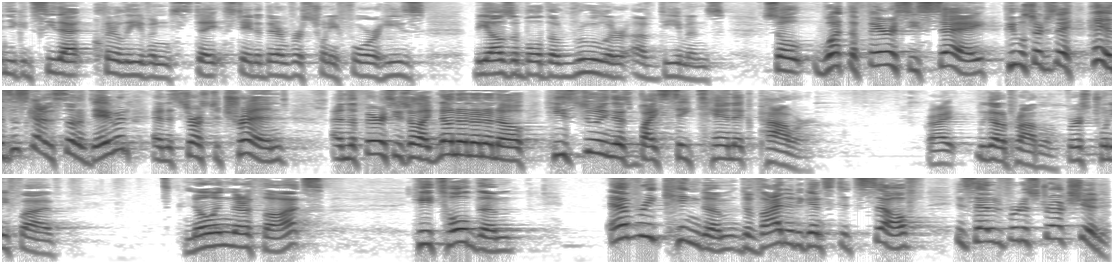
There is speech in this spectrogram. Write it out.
And you can see that clearly even stated there in verse 24. He's Beelzebul, the ruler of demons. So, what the Pharisees say, people start to say, hey, is this guy the son of David? And it starts to trend. And the Pharisees are like, no, no, no, no, no. He's doing this by satanic power. Right? We got a problem. Verse 25. Knowing their thoughts, he told them, Every kingdom divided against itself is headed for destruction.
